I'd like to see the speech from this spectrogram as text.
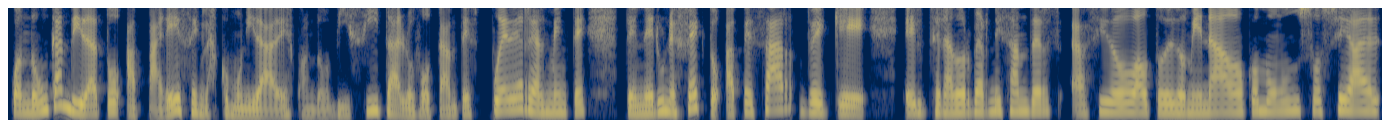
cuando un candidato aparece en las comunidades, cuando visita a los votantes, puede realmente tener un efecto, a pesar de que el senador Bernie Sanders ha sido autodenominado como un social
